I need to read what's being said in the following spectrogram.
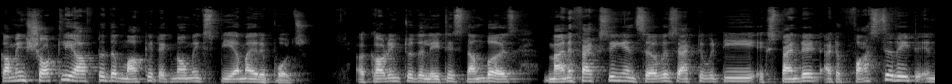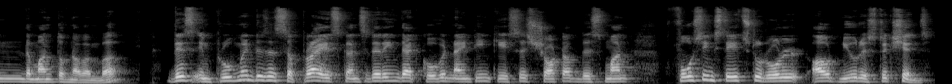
coming shortly after the market economics PMI reports. According to the latest numbers, manufacturing and service activity expanded at a faster rate in the month of November. This improvement is a surprise considering that COVID-19 cases shot up this month, forcing states to roll out new restrictions.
